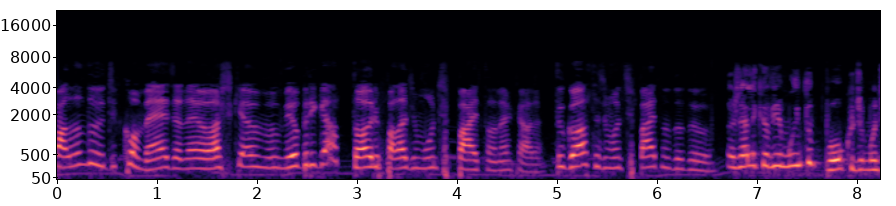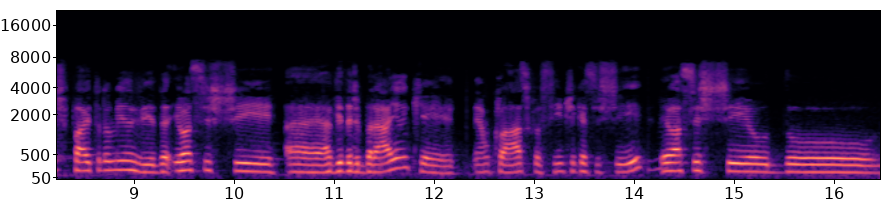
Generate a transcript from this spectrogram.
Falando de comédia, né? Eu acho que é meio obrigatório falar de Monty Python, né, cara? Tu gosta de Monty Python, Dudu? Angélica, eu vi muito pouco de Monty Python na minha vida. Eu assisti é, A Vida de Brian, que é um clássico, assim, tinha que assistir. Eu assisti o do.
